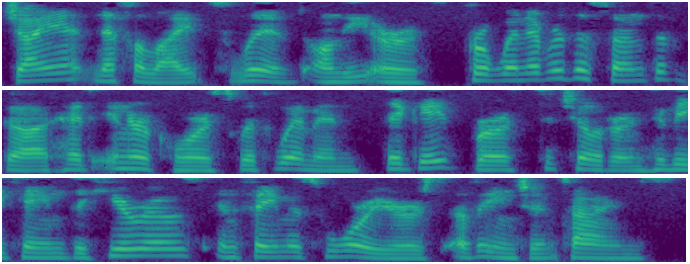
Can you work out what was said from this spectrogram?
giant Nephilites lived on the earth, for whenever the sons of God had intercourse with women, they gave birth to children who became the heroes and famous warriors of ancient times.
